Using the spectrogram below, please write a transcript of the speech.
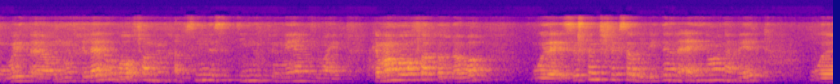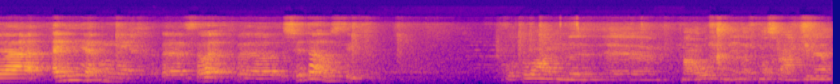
وب- آه، يحسبوا جدا لأي نوع نبات وأي مناخ آه، سواء في الشتاء أو الصيف وطبعا آه، معروف ان هنا في مصر عندنا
